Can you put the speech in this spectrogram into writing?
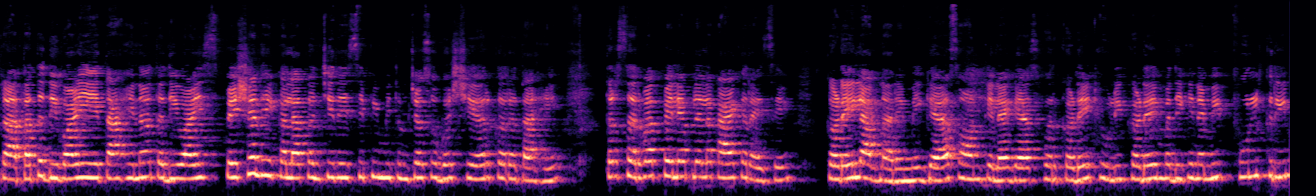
तर आता तर दिवाळी येत आहे ना तर दिवाळी स्पेशल ही कलाकंदची रेसिपी मी तुमच्यासोबत शेअर करत आहे. तर सर्वात पहिले आपल्याला काय करायचे कढई लागणार आहे. मी गॅस ऑन केला आहे गॅसवर कढई ठेवली. कढईमध्ये की नाही मी फुल क्रीम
